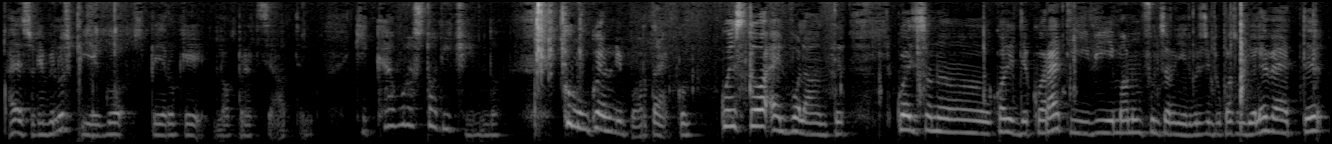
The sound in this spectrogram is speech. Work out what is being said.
adesso che ve lo spiego, spero che lo apprezziate. Che cavolo sto dicendo? Comunque non importa, ecco. Questo è il volante. Questi sono cose decorativi, ma non funziona niente. Per esempio qua sono due levette,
